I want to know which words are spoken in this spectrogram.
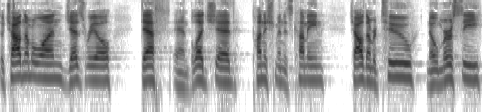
So, child number one, Jezreel, death and bloodshed, punishment is coming. Child number two, no mercy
